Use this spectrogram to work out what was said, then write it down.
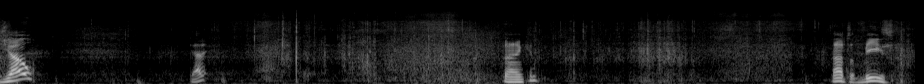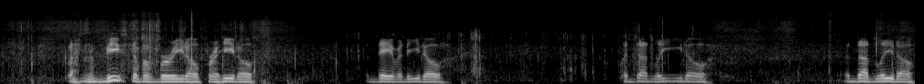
joe got it Thanking. That's a beast. That's a beast of a burrito for Hito. A David Ito. A Dudley Ito. A Dudleyito.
